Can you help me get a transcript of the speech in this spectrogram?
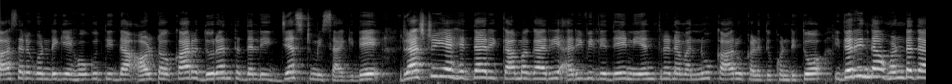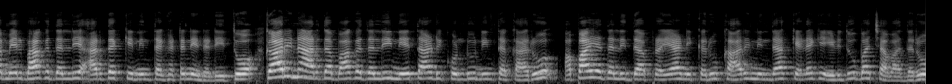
ಕಾಸರಗೊಂಡಿಗೆ ಹೋಗುತ್ತಿದ್ದ ಆಲ್ಟೋ ಕಾರ್ ದುರಂತದಲ್ಲಿ ಜಸ್ಟ್ ಮಿಸ್ ಆಗಿದೆ. ರಾಷ್ಟ್ರೀಯ ಹೆದ್ದಾರಿ ಕಾಮಗಾರಿ ಅರಿವಿಲ್ಲದೆ ನಿಯಂತ್ರಣವನ್ನು ಕಾರು ಕಳೆದುಕೊಂಡಿತು. ಇದರಿಂದ ಹೊಂಡದ ಮೇಲ್ಭಾಗದಲ್ಲಿ ಅರ್ಧಕ್ಕೆ ನಿಂತ ಘಟನೆ ನಡೆಯಿತು. ಕಾರಿನ ಅರ್ಧ ಭಾಗದಲ್ಲಿ ನೇತಾಡಿಕೊಂಡು ನಿಂತ ಕಾರು, ಅಪಾಯದಲ್ಲಿದ್ದ ಪ್ರಯಾಣಿಕರು ಕಾರಿನಿಂದ ಕೆಳಗೆ ಇಳಿದು ಬಚಾವಾದರು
